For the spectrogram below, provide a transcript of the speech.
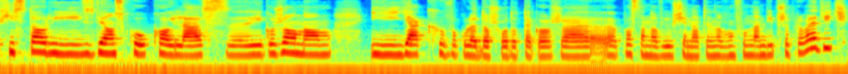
historii związku Coila z jego żoną i jak w ogóle doszło do tego, że postanowił się na tę Nową Fundlandię przeprowadzić,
